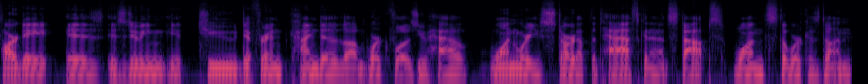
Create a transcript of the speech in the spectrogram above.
Fargate is is doing two different kind of um, workflows. You have one where you start up the task and then it stops once the work is done,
